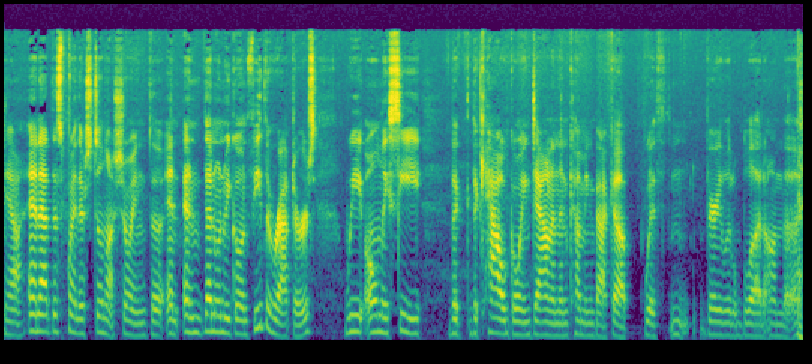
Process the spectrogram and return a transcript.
Yeah, and at this point, they're still not showing the and and then when we go and feed the raptors, we only see the the cow going down and then coming back up with very little blood on the.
